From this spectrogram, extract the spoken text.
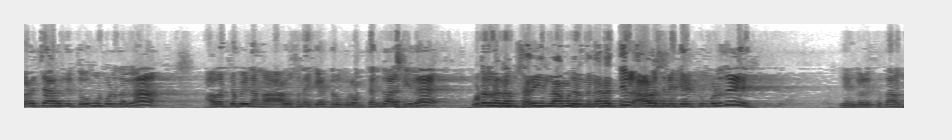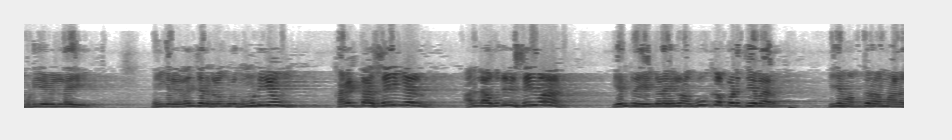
பிரச்சாரத்தை துவங்கும் பொழுதெல்லாம் அவற்றை போய் நாங்கள் ஆலோசனை கேட்டிருக்கிறோம். தென்காசியில உடல்நலம் சரியில்லாமல் இருந்த நேரத்தில் ஆலோசனை கேட்கும் பொழுது எங்களுக்கு தான் முடியவில்லை. நீங்கள் இளைஞர்கள் உங்களுக்கு முடியும். கரெக்டா செய்யுங்கள். அல்லாஹ் உதவி செய்வான் என்று எங்களை எல்லாம் ஊக்கப்படுத்தியவர் இஎம் அப்துல் ரஹ்மான்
